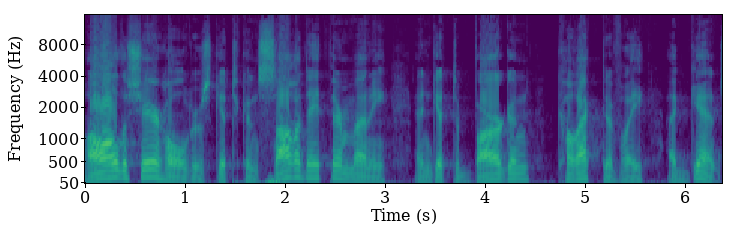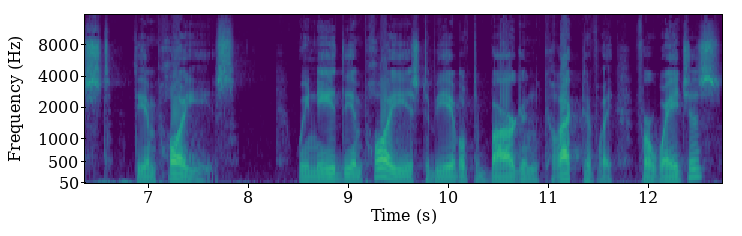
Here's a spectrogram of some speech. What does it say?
All the shareholders get to consolidate their money and get to bargain collectively against the employees. We need the employees to be able to bargain collectively for wages,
